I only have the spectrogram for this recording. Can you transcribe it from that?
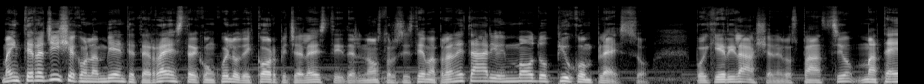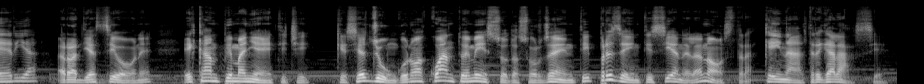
ma interagisce con l'ambiente terrestre e con quello dei corpi celesti del nostro sistema planetario in modo più complesso, poiché rilascia nello spazio materia, radiazione e campi magnetici che si aggiungono a quanto emesso da sorgenti presenti sia nella nostra che in altre galassie.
